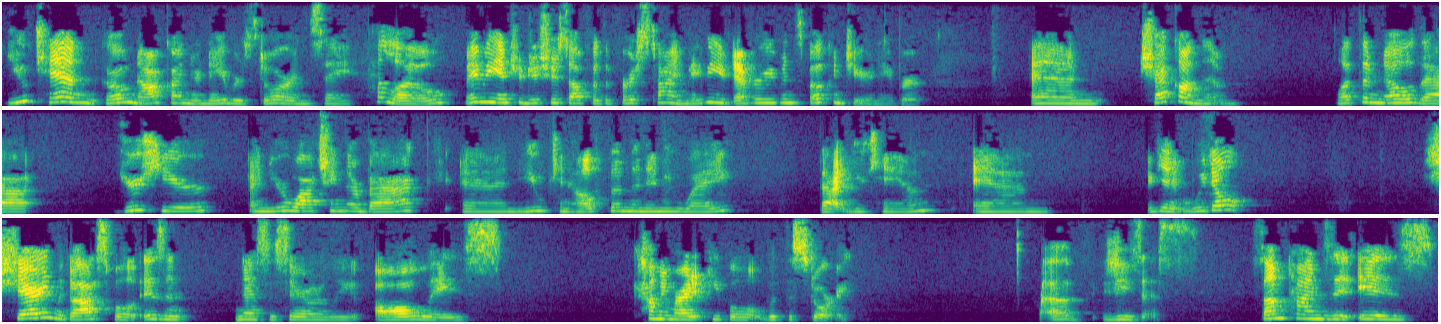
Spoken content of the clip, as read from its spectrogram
you can go knock on your neighbor's door and say, hello. Maybe introduce yourself for the first time. Maybe you've never even spoken to your neighbor. And check on them. Let them know that you're here and you're watching their back and you can help them in any way that you can. And again, we don't, sharing the gospel isn't necessarily always coming right at people with the story of Jesus. Sometimes it is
